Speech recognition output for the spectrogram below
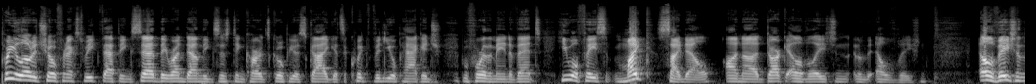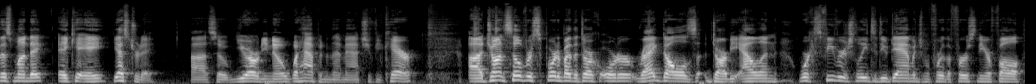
pretty loaded show for next week. That being said, they run down the existing card. Scorpio Sky gets a quick video package before the main event. He will face Mike Sydal on uh, Dark Elevation, Elevation, Elevation this Monday, aka yesterday. Uh, so you already know what happened in that match if you care. Uh, John Silver, supported by the Dark Order, ragdolls Darby Allin, works feverishly to do damage before the first near fall.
